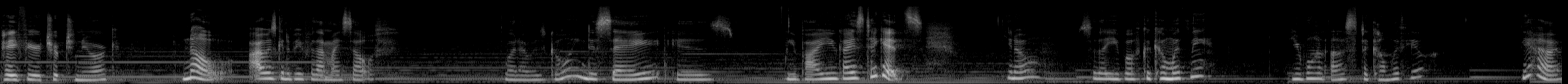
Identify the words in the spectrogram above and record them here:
Pay for your trip to New York? No, I was gonna pay for that myself. What I was going to say is we buy you guys tickets. You know, so that you both could come with me? You want us to come with you? Yeah.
